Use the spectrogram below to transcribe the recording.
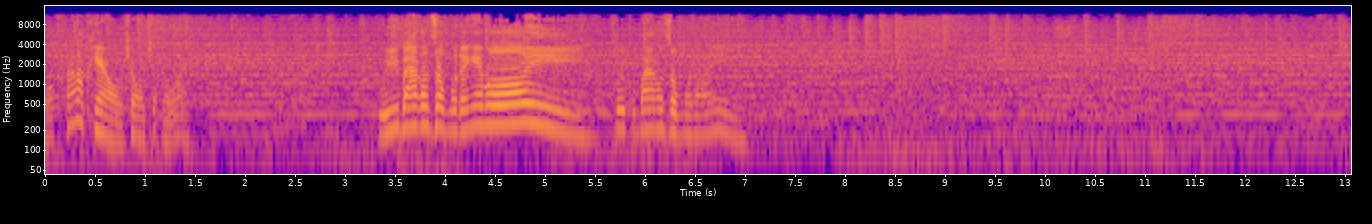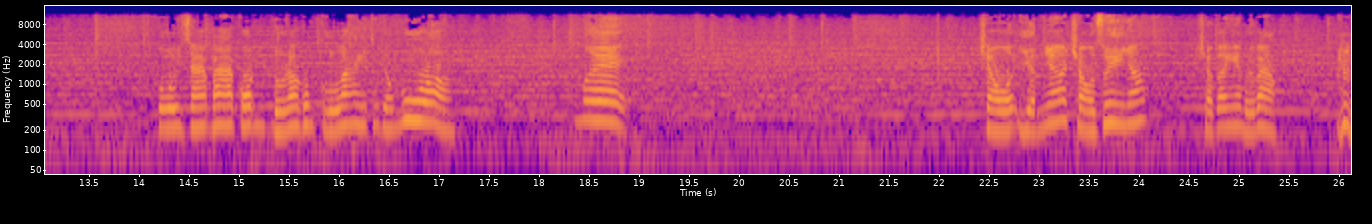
nó khá là khèo trong trận đấu này. Ui ba con rồng rồi đấy anh em ơi. Tôi có ba con rồng rồi này. Tôi ra ba con Dragon Clay tôi đéo mua. Mẹ! Chào Yến nhá, chào Duy nhá. Chào các anh em mới vào.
